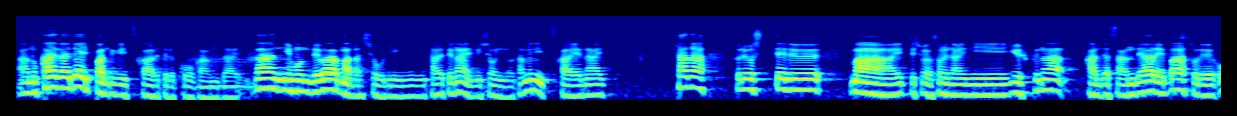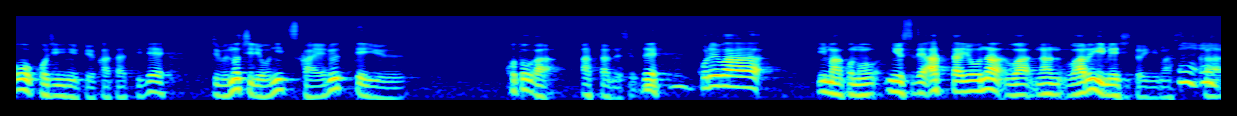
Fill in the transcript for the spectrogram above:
あの海外では一般的に使われている抗がん剤が日本ではまだ承認されてない未承認のために使えない。ただそれを知っているまあ言ってしまえばそれなりに裕福な患者さんであればそれを個人輸入という形で自分の治療に使えるっていうことがあったんですよ。でこれは今このニュースであったようなわなん悪いイメージといいますか、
